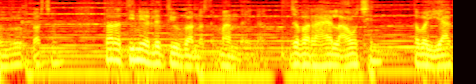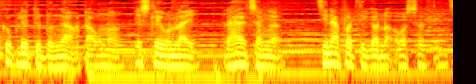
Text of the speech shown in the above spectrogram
अनुरोध गर्छन्। तर तिनीहरूले त्यो गर्न मान्दैन। जब राहेल आउँछिन् तब याकुबले त्यो ढुङ्गा हटाउन यसले उनलाई राहेलसँग चिनापर्ती गर्न अवसर दिन्छ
